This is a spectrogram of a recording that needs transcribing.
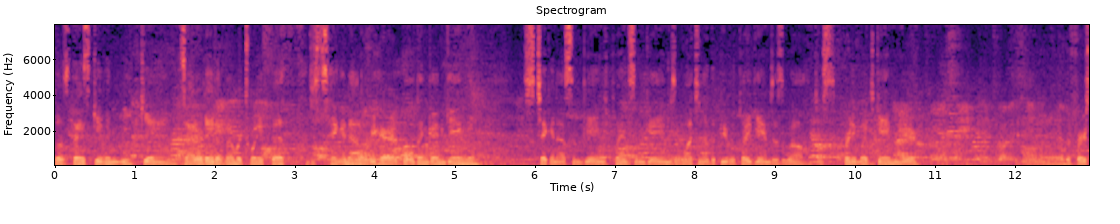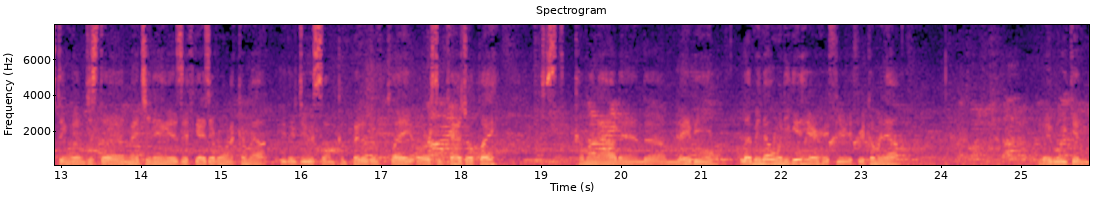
So it's Thanksgiving weekend, Saturday, November 25th. Just hanging out over here at Golden Gun Gaming. Just checking out some games, playing some games, and watching other people play games as well. Just pretty much gaming here. And the first thing I'm just uh, mentioning is if you guys ever want to come out, either do some competitive play or some casual play, just come on out and uh, maybe let me know when you get here if you're if you're coming out. Maybe we can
